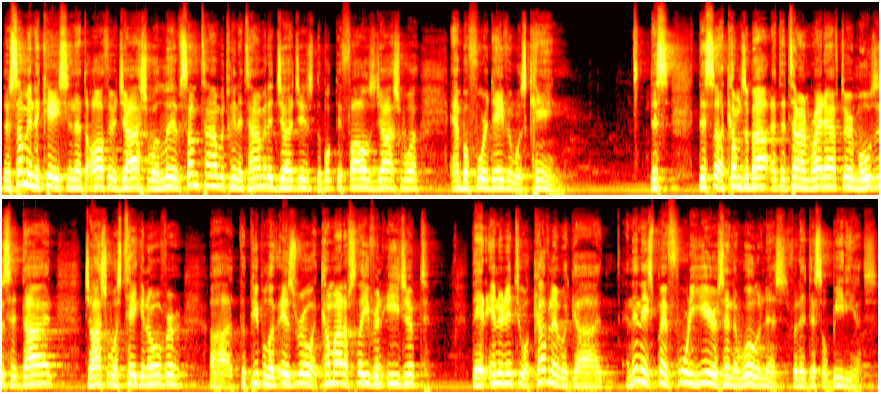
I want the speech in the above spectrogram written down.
there's some indication that the author of Joshua lived sometime between the time of the Judges, the book that follows Joshua, and before David was king. This this uh, comes about at the time right after Moses had died. Joshua was taken over. Uh, the people of Israel had come out of slavery in Egypt. They had entered into a covenant with God, and then they spent 40 years in the wilderness for their disobedience.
